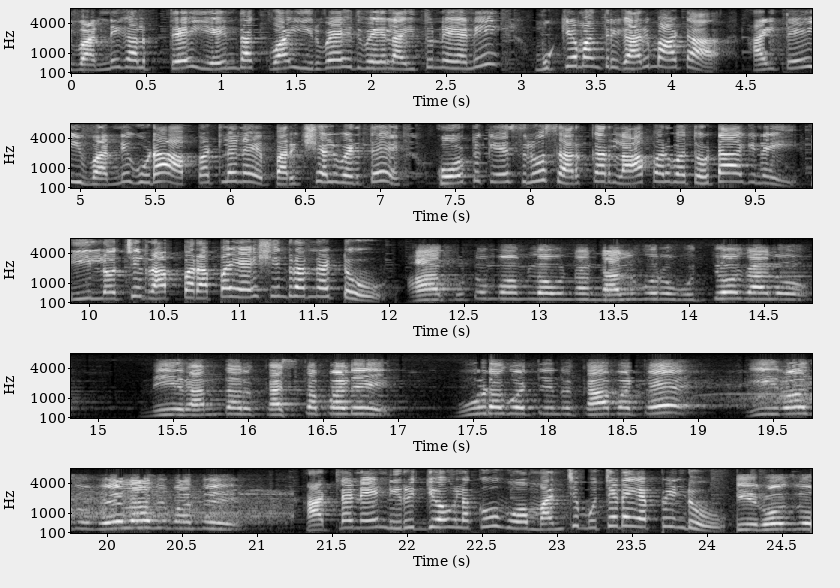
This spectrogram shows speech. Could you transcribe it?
ఇవన్నీ కలిపితే ఏం తక్కువ ఇరవై ఐదు వేలు అవుతున్నాయని ముఖ్యమంత్రి గారి మాట. అయితే ఇవన్నీ కూడా అప్పట్లోనే పరీక్షలు పెడితే కోర్టు కేసులు సర్కార్ లాపర్వతోట ఆగినాయి. వీళ్ళొచ్చి రప్ప రప్ప వేసిండ్రన్నట్టు ఆ కుటుంబంలో ఉన్న నలుగురు ఉద్యోగాలు మీరందరూ కష్టపడి ఊడగొట్టిండ్రు కాబట్టే ఈరోజు వేలాది మంది అట్లనే నిరుద్యోగులకు ఓ మంచి ముచ్చట చెప్పిండు. ఈరోజు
